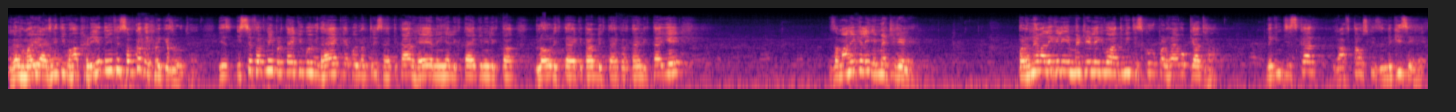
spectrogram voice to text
अगर हमारी राजनीति वहाँ खड़ी है तो ये फिर सबको देखने की ज़रूरत है। इस, इससे फ़र्क नहीं पड़ता है कि कोई विधायक या कोई मंत्री साहित्यकार है या नहीं है, लिखता है कि नहीं लिखता, ब्लॉग लिखता है, किताब लिखता है, कविताएँ लिखता है, ये ज़माने के लिए इमेटीरियल है। पढ़ने वाले के लिए इमेटीरियल है कि वो आदमी जिसको पढ़ रहा है वो क्या था। लेकिन जिसका रास्ता उसकी ज़िंदगी से है,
